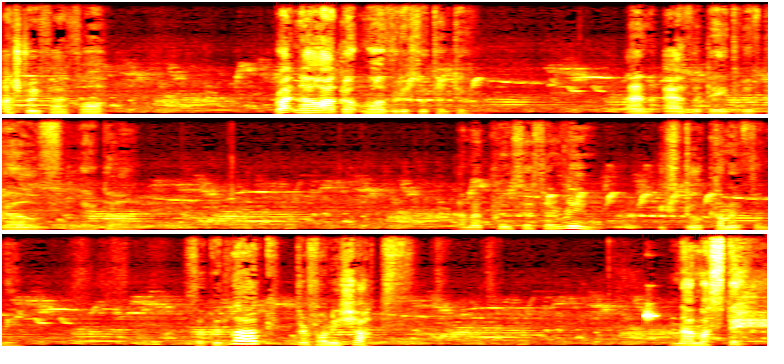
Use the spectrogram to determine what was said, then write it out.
on Street Fighter 4. Right now I got more videos to attend to. And I have a date with girls later. And my Princess Irene is still coming for me. So good luck funny shots. Namaste.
